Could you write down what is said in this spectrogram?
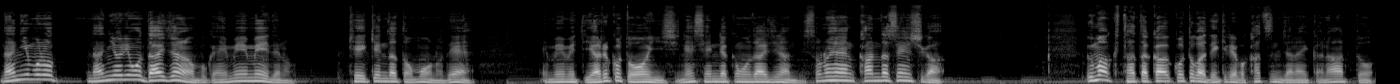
何者何よりも大事なのは僕は MMA での経験だと思うので MMA ってやること多いしね戦略も大事なんでその辺神田選手がうまく戦うことができれば勝つんじゃないかなと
